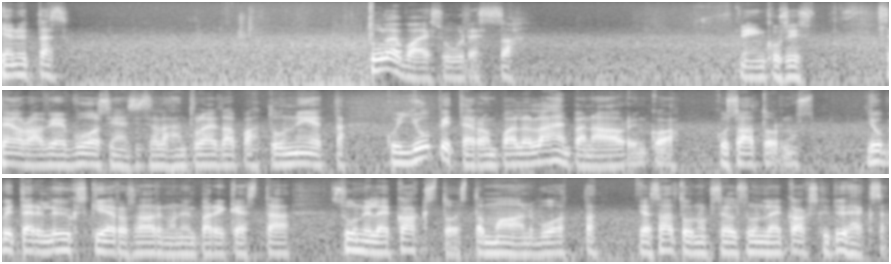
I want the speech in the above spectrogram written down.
Ja nyt tässä tulevaisuudessa, niin kuin siis seuraavien vuosien sisällähän tulee tapahtuu niin, että kun Jupiter on paljon lähempänä aurinkoa kuin Saturnus, Jupiterille yksi kierros auringon ympäri kestää suunnilleen 12 maan vuotta ja Saturnuksella suunnilleen 29.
